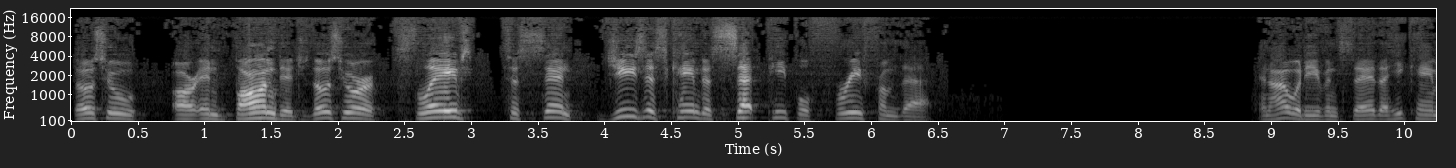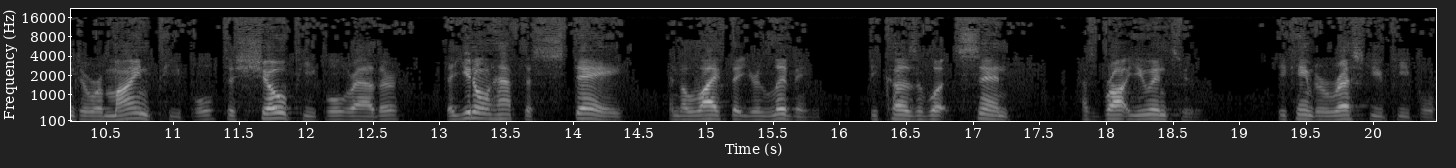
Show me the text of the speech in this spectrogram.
Those who are in bondage, those who are slaves to sin. Jesus came to set people free from that. And I would even say that he came to remind people, to show people, rather, that you don't have to stay in the life that you're living because of what sin has brought you into. He came to rescue people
